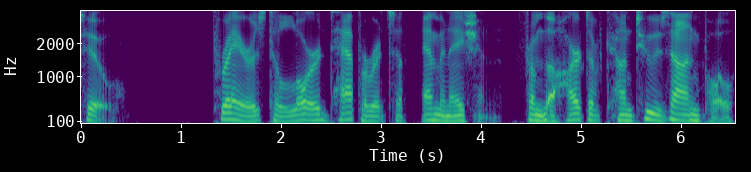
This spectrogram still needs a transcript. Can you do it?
2. Prayers to Lord Tapihritsa, emanation from the heart of Kuntu Zangpo.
